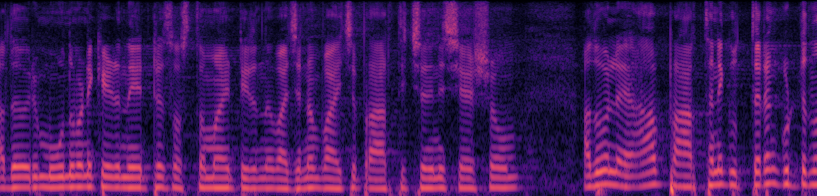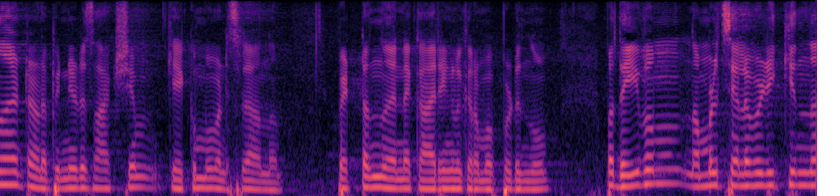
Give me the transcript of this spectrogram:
അത് ഒരു മൂന്ന് മണിക്ക് എഴുന്നേറ്റ് സ്വസ്ഥമായിട്ടിരുന്ന് വചനം വായിച്ച് പ്രാർത്ഥിച്ചതിന് ശേഷവും അതുപോലെ ആ പ്രാർത്ഥനയ്ക്ക് ഉത്തരം കിട്ടുന്നതായിട്ടാണ് പിന്നീട് സാക്ഷ്യം കേൾക്കുമ്പോൾ മനസ്സിലാകുന്നത് പെട്ടെന്ന് തന്നെ കാര്യങ്ങൾ ക്രമപ്പെടുന്നു. അപ്പോൾ ദൈവം നമ്മൾ ചെലവഴിക്കുന്ന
